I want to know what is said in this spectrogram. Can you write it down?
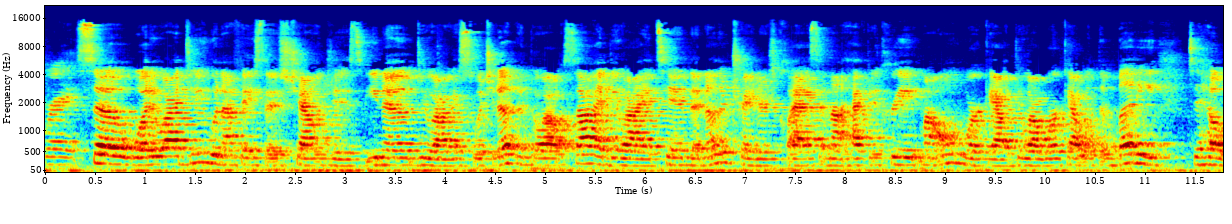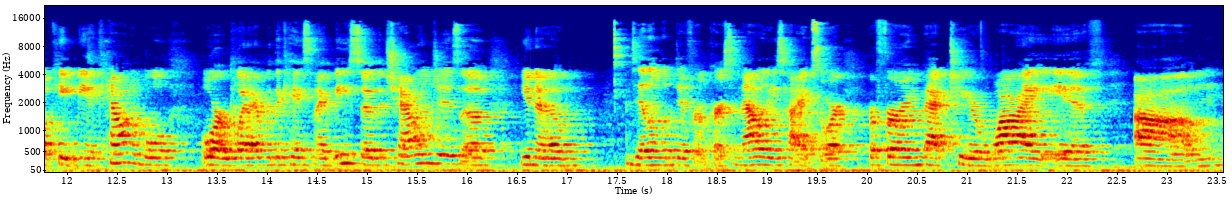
Right. So what do I do when I face those challenges? You know, do I switch it up and go outside? Do I attend another trainer's class and not have to create my own workout? Do I work out with a buddy to help keep me accountable or whatever the case may be? So the challenges of, you know, dealing with different personality types or referring back to your why if um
